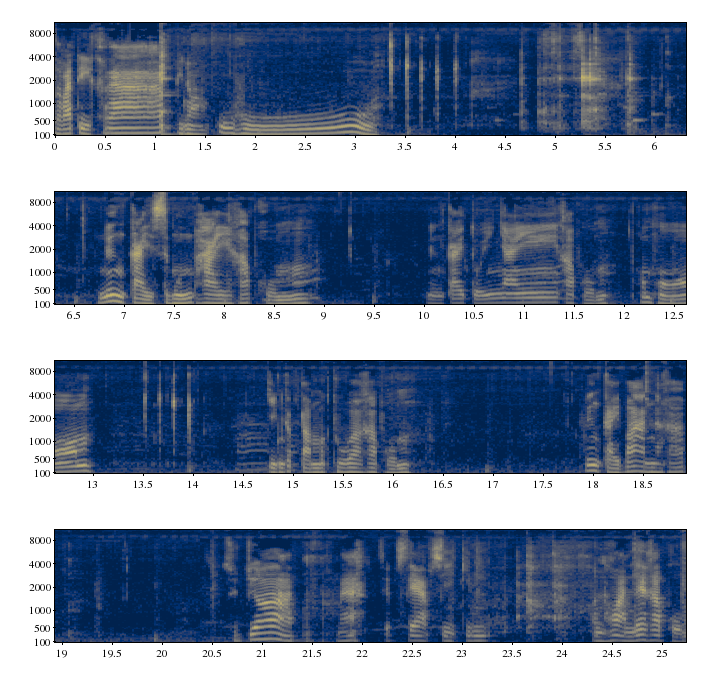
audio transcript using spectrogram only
สวัสดีครับ พี่น้องอู้หูนึ่งไก่สมุนไพรครับ ผมหนึ่งไก่ตัวใหญ่ครับ ผมหอมหอมกินกับตำบักทัวครับ ผมเนึ่งไก่บ้านนะครับ สุดยอดนะแซ่บๆสิกินห่อนๆเลยครับ ผม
